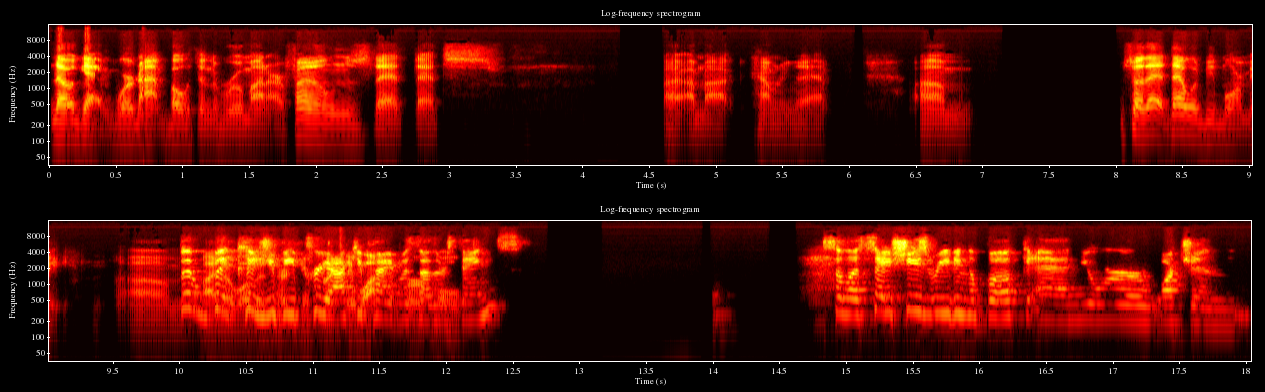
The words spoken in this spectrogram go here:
now, again, we're not both in the room on our phones. That that's I, I'm not counting that. Um, so that that would be more me. Um, but but could you be different. They want preoccupied with other things? So let's say she's reading a book and you're watching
